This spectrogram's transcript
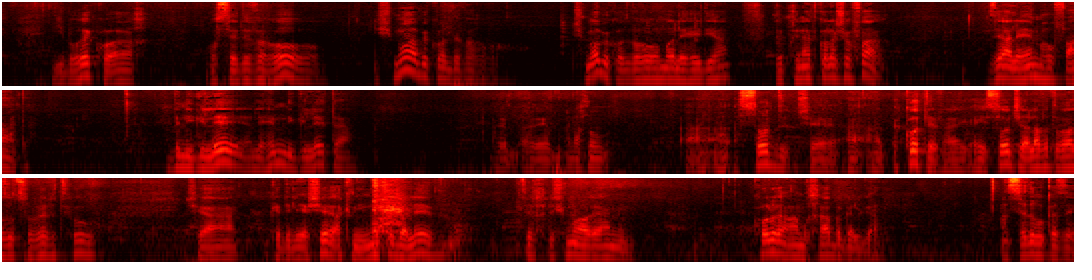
גיבורי כוח, עושה דברו, לשמוע בכל דברו. לשמוע בכל דברו, אומר להדיא, זה מבחינת כל השופר. זה עליהם הופעת. בנגלה, עליהם נגלית, הרי, הרי אנחנו, הסוד, הקוטב, היסוד שעליו התורה הזאת סובבת הוא, שכדי ליישר הכמימות שבלב, צריך לשמוע רעמים. כל רעמך בגלגל. הסדר הוא כזה,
